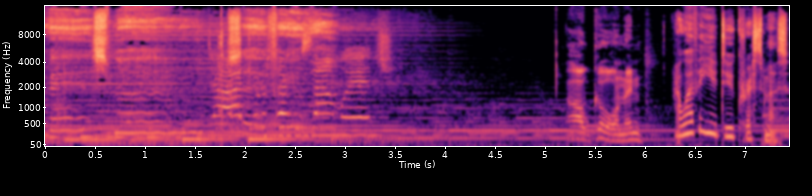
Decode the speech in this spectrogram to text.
Christmas. Dad, want a turkey sandwich? Oh, go on then. However, you do Christmas,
